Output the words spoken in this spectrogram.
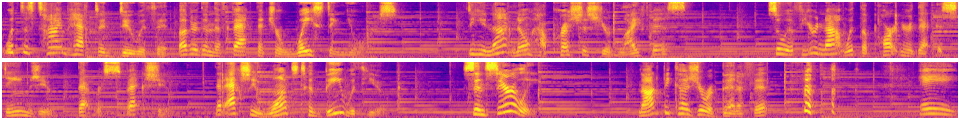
what does time have to do with it other than the fact that you're wasting yours? Do you not know how precious your life is? So, if you're not with a partner that esteems you, that respects you, that actually wants to be with you, sincerely, not because you're a benefit. hey,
